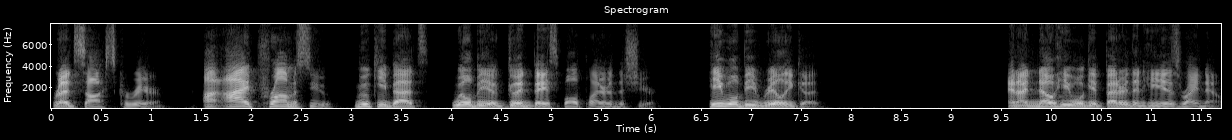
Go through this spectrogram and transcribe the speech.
Red Sox career. I, I promise you, Mookie Betts will be a good baseball player this year. He will be really good. And I know he will get better than he is right now.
